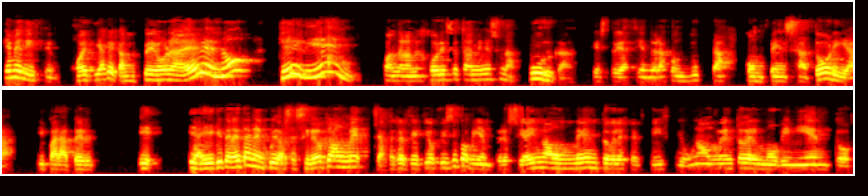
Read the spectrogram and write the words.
¿qué me dicen? Joder, tía, qué campeona eres, ¿no? ¡Qué bien! Cuando a lo mejor eso también es una purga que estoy haciendo, la conducta compensatoria y para y, ahí hay que tener también cuidado. si veo que aumenta, se hace ejercicio físico, bien, pero si hay un aumento del ejercicio, un aumento del movimiento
